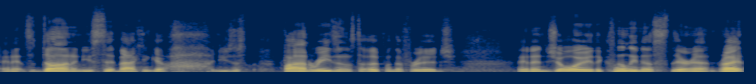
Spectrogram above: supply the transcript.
And it's done, and you sit back and go, and you just find reasons to open the fridge and enjoy the cleanliness therein, right?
